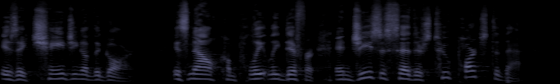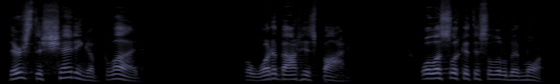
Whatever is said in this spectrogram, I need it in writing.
is a changing of the guard is now completely different. And Jesus said there's two parts to that there's the shedding of blood, but what about his body? Well, let's look at this a little bit more.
